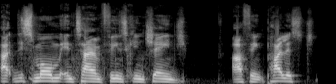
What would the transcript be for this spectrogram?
at this moment in time, things can change I think Palace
